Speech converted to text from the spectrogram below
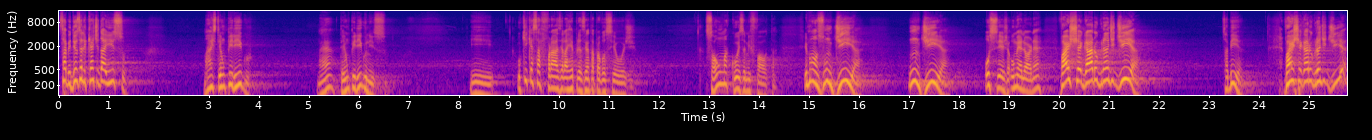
Sabe, Deus Ele quer te dar isso, mas tem um perigo, né? Tem um perigo nisso. E o que que essa frase ela representa para você hoje? Só uma coisa me falta. Irmãos, um dia, um dia, ou seja, o melhor, né? Vai chegar o grande dia. Sabia? Vai chegar o grande dia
